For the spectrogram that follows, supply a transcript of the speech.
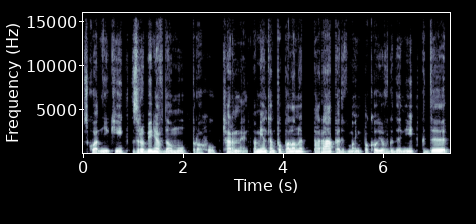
składniki zrobienia w domu prochu czarnego. Pamiętam popalony parapet w moim pokoju w Gdyni, gdy,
